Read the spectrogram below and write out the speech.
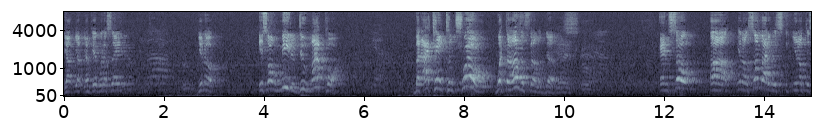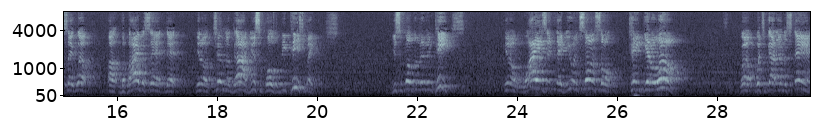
Y'all, y'all, y'all get what I'm saying? You know, it's on me to do my part. But I can't control what the other fellow does. And so, uh, you know, somebody was, you know, could say, well, uh, the Bible said that, you know, children of God, you're supposed to be peacemakers. You're supposed to live in peace. You know, why is it that you and so and so can't get along? Well, what you got to understand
